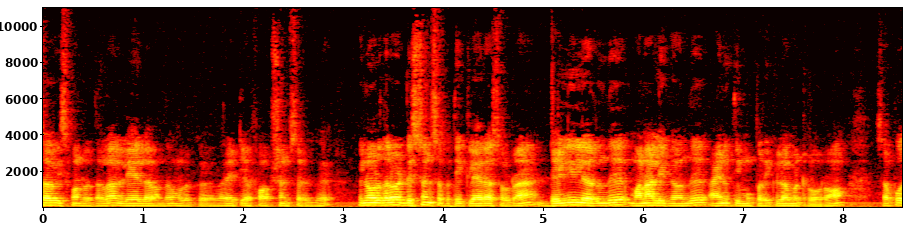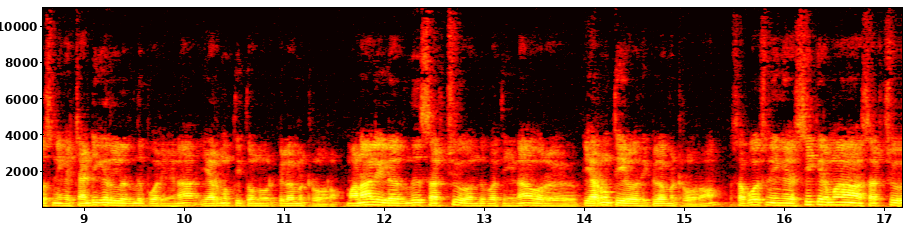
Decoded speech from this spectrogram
சர்வீஸ் பண்ணுறதெல்லாம் லேல வந்து உங்களுக்கு வெரைட்டி ஆஃப் ஆப்ஷன்ஸ் இருக்குது இன்னொரு தடவை டிஸ்டன்ஸை பற்றி கிளியராக சொல்கிறேன் டெல்லியிலேருந்து மணாலிக்கு வந்து ஐநூற்றி முப்பது கிலோமீட்டர் வரும். சப்போஸ் நீங்கள் சண்டிகர்லேருந்து போகிறீங்கன்னா இரநூத்தி தொண்ணூறு கிலோமீட்டர் வரும். மணாலியிலேருந்து சர்ச்சு வந்து பார்த்தீங்கன்னா ஒரு இரநூத்தி இருபது கிலோமீட்டர் வரும். சப்போஸ் நீங்கள் சீக்கிரமாக சர்ச்சு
